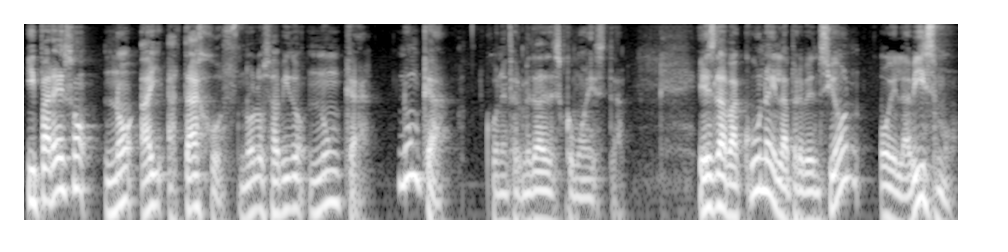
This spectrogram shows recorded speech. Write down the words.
Y para eso no hay atajos, no los ha habido nunca, nunca con enfermedades como esta. ¿Es la vacuna y la prevención o el abismo?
